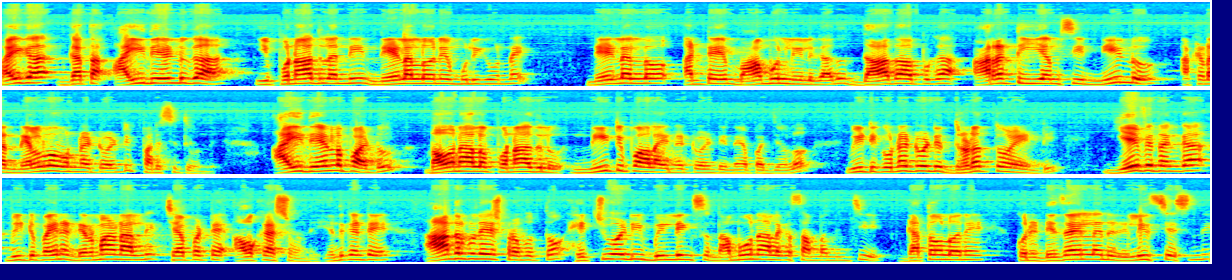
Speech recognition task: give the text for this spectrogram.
పైగా గత ఐదేళ్ళుగా ఈ పునాదులన్నీ నీళ్ళలోనే మునిగి ఉన్నాయి. నీళ్ళల్లో అంటే మామూలు నీళ్ళు కాదు దాదాపుగా అర టీఎంసీ నీళ్ళు అక్కడ నిల్వ ఉన్నటువంటి పరిస్థితి ఉంది. ఐదేళ్ళ పాటు భవనాల పునాదులు నీటి పాలైనటువంటి నేపథ్యంలో వీటికి ఉన్నటువంటి దృఢత్వం ఏంటి? ఏ విధంగా వీటిపైన నిర్మాణాలని చేపట్టే అవకాశం ఉంది? ఎందుకంటే ఆంధ్రప్రదేశ్ ప్రభుత్వం హెచ్ఓడి బిల్డింగ్స్ నమూనాలకు సంబంధించి గతంలోనే కొన్ని డిజైన్లను రిలీజ్ చేసింది.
